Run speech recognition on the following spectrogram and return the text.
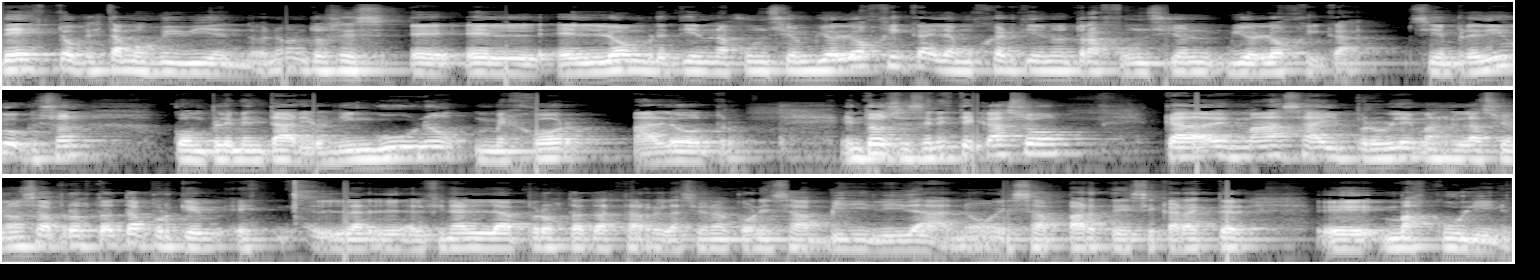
esto que estamos viviendo. ¿no? Entonces, eh, el, el, hombre tiene una función biológica y la mujer tiene otra función biológica. Siempre digo que son complementarios, ninguno mejor al otro. Entonces, en este caso, cada vez más hay problemas relacionados a próstata porque al final la próstata está relacionada con esa virilidad, ¿no? esa parte, ese carácter eh, masculino.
